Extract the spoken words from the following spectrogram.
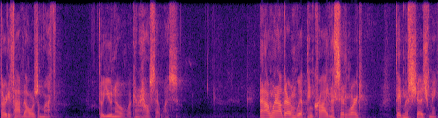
$35 a month. So you know what kind of house that was. And I went out there and wept and cried. And I said, Lord, they've misjudged me.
